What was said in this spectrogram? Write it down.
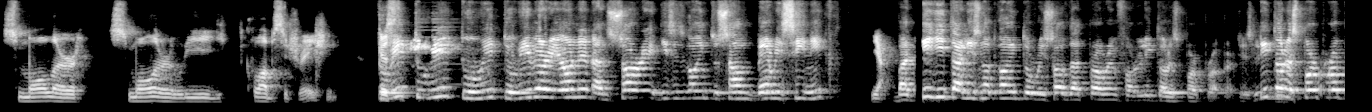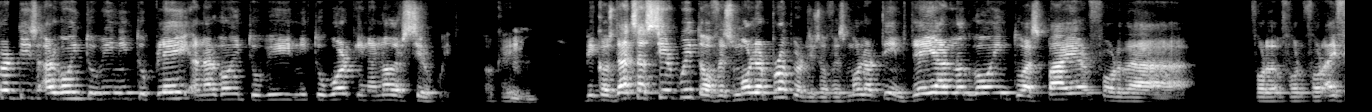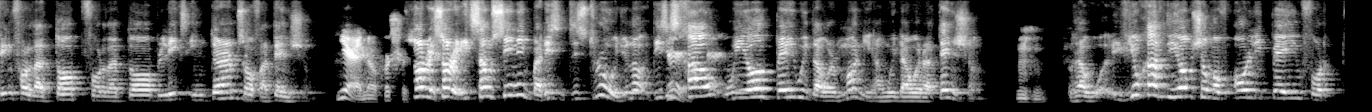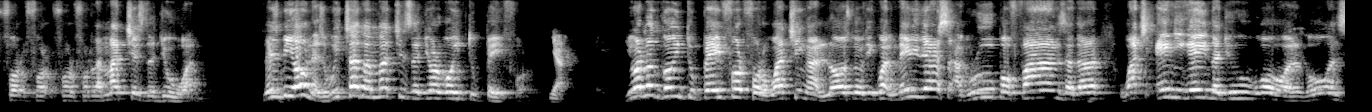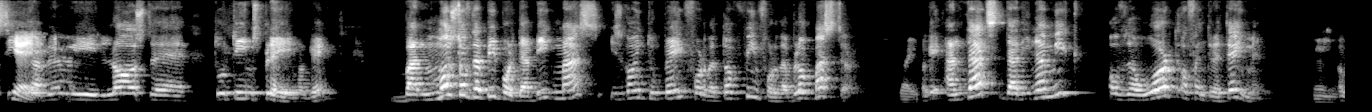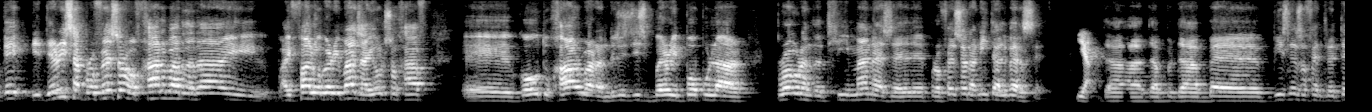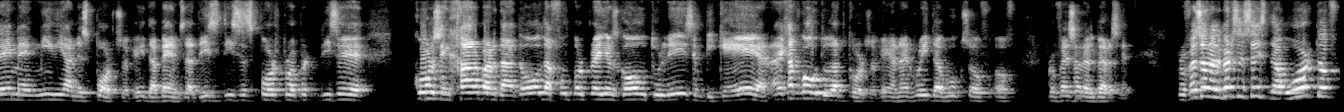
smaller smaller league club situation To be, to be, to be, to be very honest, and sorry, this is going to sound very cynic. Yeah. But digital is not going to resolve that problem for little sport properties. Little sport properties are going to be need to play and are going to be need to work in another circuit. Okay. Mhm. Because that's a circuit of smaller properties, of smaller teams. They are not going to aspire for the for the for, for I think for the top for the top leagues in terms of attention. yeah no for sure Sorry, sorry. It sounds cynic, but it's, it's true. You know, this is how we all pay with our money and with our attention. Mhm. So if you have the option of only paying for, for, for, for, for the matches that you want, let's be honest, which are the matches that you're going to pay for? Yeah. You are not going to pay for for watching a lost or well, maybe there's a group of fans that are watch any game that you go, go and see Yeah. a very lost uh, two teams playing, okay? But most of the people, the big mass, is going to pay for the top thing, for the blockbuster. Right. Okay, and that's the dynamic of the world of entertainment. Mhm. Okay, there is a professor of Harvard that I I follow very much. I also have uh, go to Harvard, and there is this very popular program that he managed, uh, Professor Anita Elberse. Yeah. The, the, the uh, business of entertainment, media, and sports. Okay, the BEMS. That this this sports proper this uh, course in Harvard that all the football players go to listen Piqué, and I have go to that course. Okay, and I read the books of, of Professor Elberse. Professor Elberse says the world of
